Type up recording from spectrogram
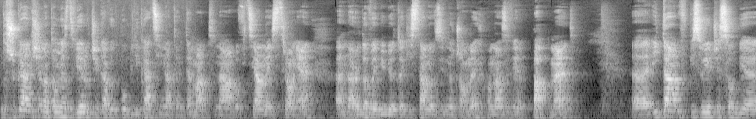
Doszukałem się natomiast wielu ciekawych publikacji na ten temat na oficjalnej stronie e, Narodowej Biblioteki Stanów Zjednoczonych o nazwie PubMed. E, I tam wpisujecie sobie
